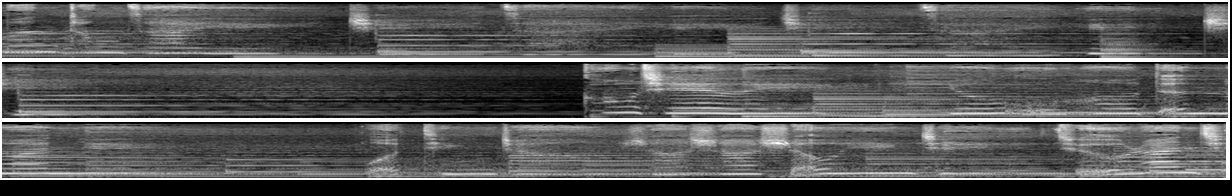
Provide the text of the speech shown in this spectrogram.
们同在一起，在一起，在一起，空气里有午后的暖意。我听着沙沙收音机，突然间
